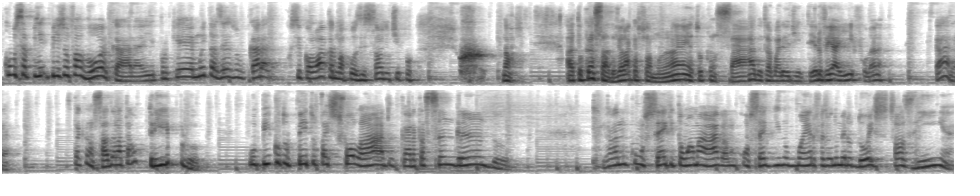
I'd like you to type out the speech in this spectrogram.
Como se pedisse um favor, cara. E porque muitas vezes o cara se coloca numa posição de tipo. Não, ah, tô cansado. Vê lá com a sua mãe, eu tô cansado, eu trabalhei o dia inteiro, vê aí, fulana. Cara, você tá cansado, ela tá ao triplo. O bico do peito tá esfolado, cara, tá sangrando. Ela não consegue tomar uma água, ela não consegue ir no banheiro fazer o número dois sozinha,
